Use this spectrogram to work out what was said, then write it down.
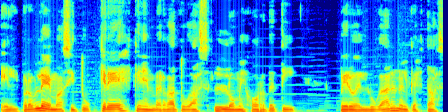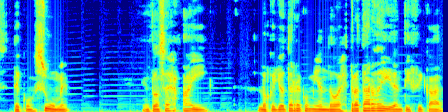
el problema, si tú crees que en verdad tú das lo mejor de ti, pero el lugar en el que estás te consume, entonces ahí lo que yo te recomiendo es tratar de identificar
